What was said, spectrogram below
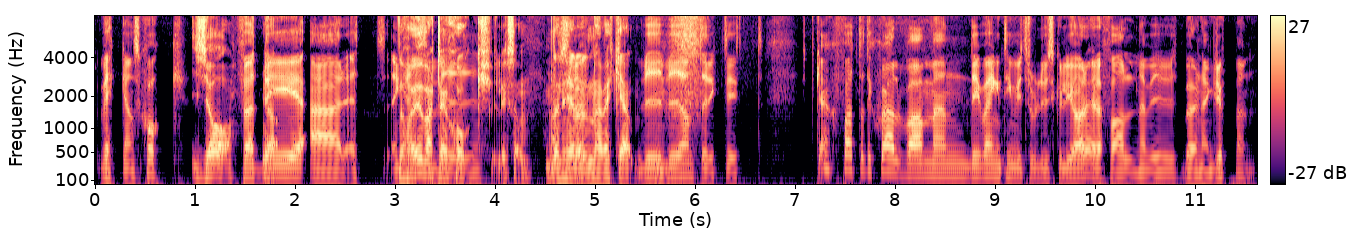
veckans chock Ja, För att det är ett en Det har grej ju varit en vi, chock liksom, den Absolut. hela den här veckan Vi, vi har inte riktigt kanske fattat det själva men det var ingenting vi trodde vi skulle göra i alla fall när vi började den här gruppen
